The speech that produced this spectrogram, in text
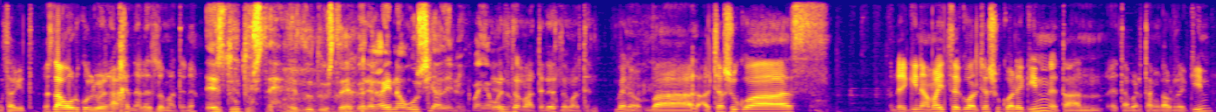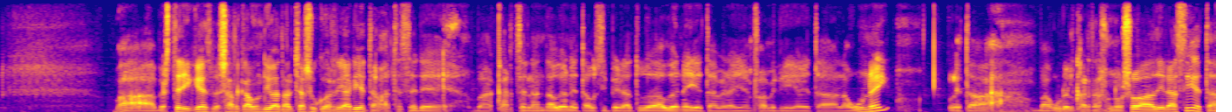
Ezagit, ez dago urkuluren agendan ez du ematen, eh? Ez dut uste, ez dut uste, bere gai nagusia denik, baina Ez bueno. du ematen, ez du ematen. Bueno, ba, altxasukoaz rekin amaitzeko altxasukoarekin eta eta bertan gaurrekin ba, besterik ez, besarka handi bat altxasuko herriari eta batez ere ba, kartzelan dauden eta auziperatu daudenei eta beraien familia eta lagunei eta ba, gure elkartasun osoa adierazi eta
